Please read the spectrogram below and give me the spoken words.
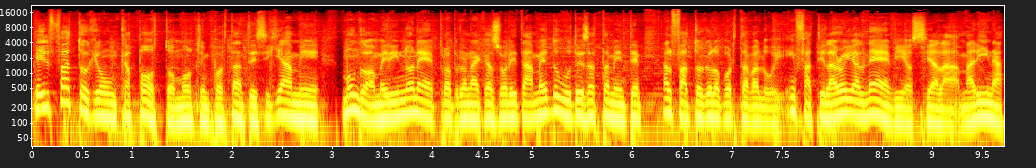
e il fatto che un cappotto molto importante si chiami Montgomery non è proprio una casualità, ma è dovuto esattamente al fatto che lo portava lui. Infatti la Royal Navy, ossia la marina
